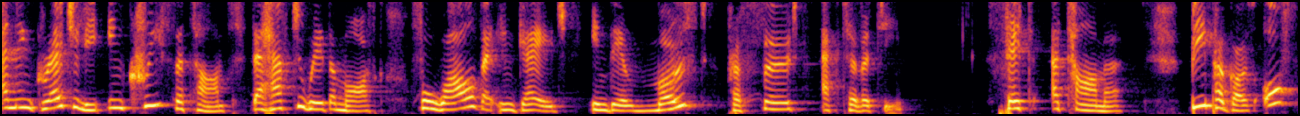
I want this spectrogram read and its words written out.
and then gradually increase the time they have to wear the mask for while they engage in their most preferred activity. Set a timer. Beeper goes off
